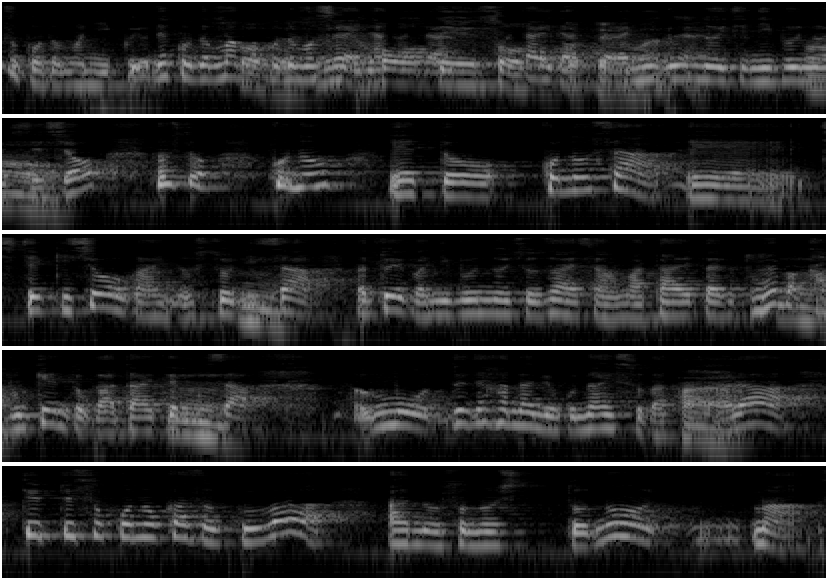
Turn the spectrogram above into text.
ずつ子供に行くよね。子供,、まあ、まあ子供しかいなかったらね2人だったら2法定相続っていうのはね。分の12分の1でしょ、そうするとこの,、えっとこのさ、えー知的障害の人にさ、例えば2分の1の財産を与えたり例えば株券とか与えてもさ、もう全然判断力ない人だったから、って言ってそこの家族はあのその人の、まあ、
